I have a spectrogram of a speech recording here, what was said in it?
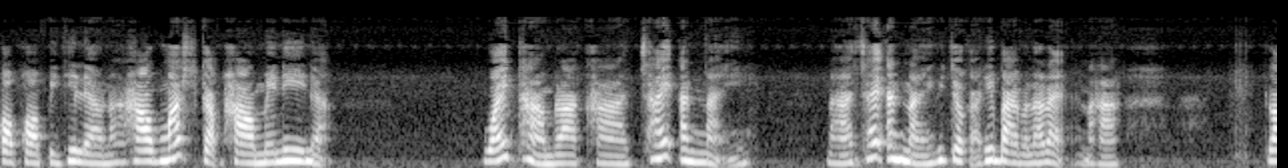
กพปีที่แล้วนะ how much กับ how many เนี่ย ไว้ถามราคาใช้อันไหนนะคะใช้อันไหนพี่โจกอธิบายไปแล้วแหละนะคะ เรา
